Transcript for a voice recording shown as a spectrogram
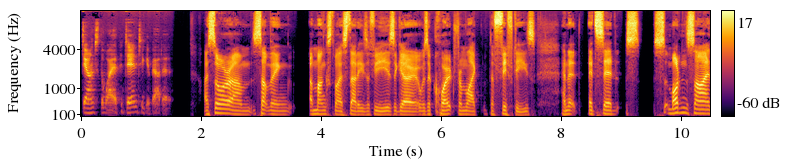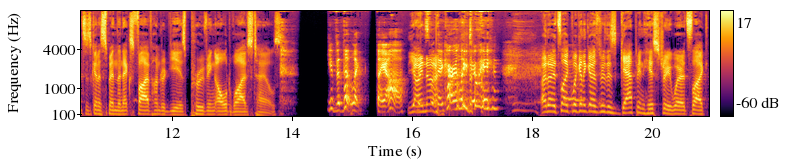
down to the wire pedantic about it. I saw um, something amongst my studies a few years ago. It was a quote from like the 50s, and it, it said, "S- s- Modern science is going to spend the next 500 years proving old wives' tales. Yeah, but that like they are. Yeah, I know. what they're currently doing. I know it's like we're going to go through this gap in history where it's like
